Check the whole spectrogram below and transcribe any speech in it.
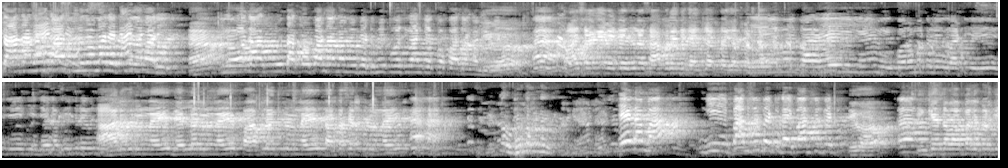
తాజాంగం పాసుండదో మరి ఎట్లుందో మరి? ఆ? ఇగో నాకు తక్కువ పాసాంగం చూపెట్టు. మీ పోసిగానికి ఎక్కువ పాసాంగం ఇగో చూపెట్టు. ఆ. పాషాంగా పెట్టేసిన? ఆలుగులు ఉన్నాయి జల్లలు ఉన్నాయి పాపులెట్లు ఉన్నాయి తట్ట చెప్పులు ఉన్నాయి ఆహా. ఏదమ్మా? ఈ పాప చూపెట్టు ఈ పాప చూపెట్టు ఇగో. ఇంకెంత వాపాలి ఇక్కడికి.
